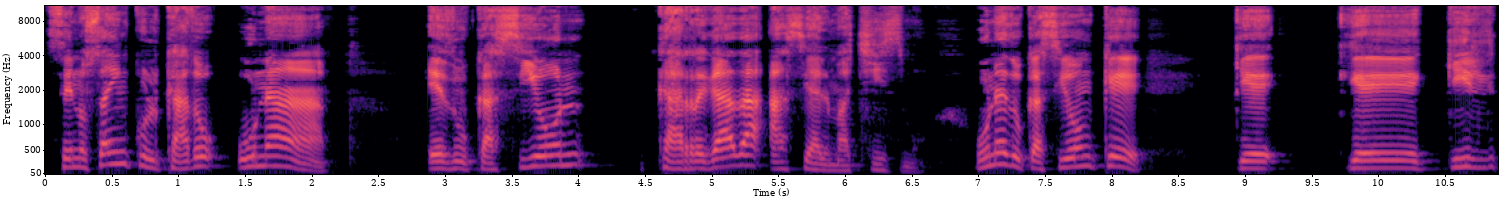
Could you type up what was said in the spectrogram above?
se nos ha inculcado una educación cargada hacia el machismo. Una educación que, que, que,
